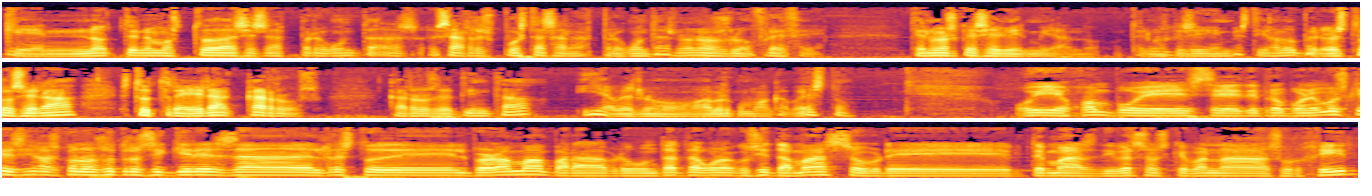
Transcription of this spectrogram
que no tenemos todas esas preguntas, esas respuestas a las preguntas, no nos lo ofrece tenemos que seguir mirando, tenemos que seguir investigando, pero esto será, esto traerá carros, carros de tinta y a verlo, a ver cómo acaba esto. Oye, Juan, pues eh, te proponemos que sigas con nosotros si quieres eh, el resto del programa para preguntarte alguna cosita más sobre temas diversos que van a surgir.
